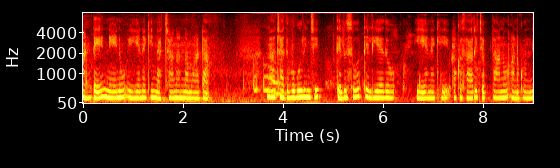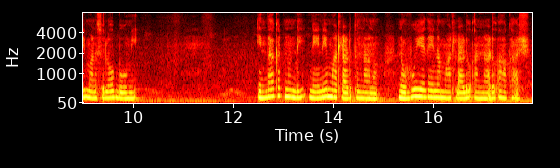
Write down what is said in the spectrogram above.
అంటే నేను ఈయనకి నచ్చానన్నమాట. నా చదువు గురించి తెలుసో తెలియదో ఈయనకి ఒకసారి చెప్తాను అనుకుంది మనసులో భూమి. ఇందాకటి నుండి నేనే మాట్లాడుతున్నాను. నువ్వు ఏదైనా మాట్లాడు అన్నాడు ఆకాష్.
